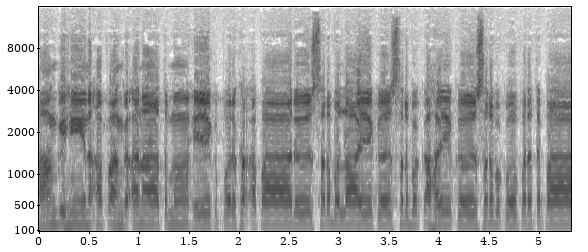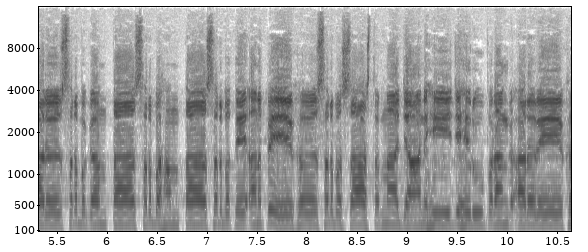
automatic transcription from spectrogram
ਅੰਗਹੀਨ ਅਭੰਗ ਅਨਾਤਮ, ਏਕ ਪੁਰਖ ਅਪਾਰ ਸਰਬ ਲਾਇਕ ਸਰਬ ਕਹਾਇਕ ਸਰਬ ਕੋ ਪ੍ਰਤਪਾਰ ਸਰਬ ਗੰਤਾ ਸਰਬ ਹੰਤਾ ਸਰਬ ਤੇ ਅਨਭੇਖ ਸਰਬ ਸ਼ਾਸਤਰ ਨਾ ਜਾਣਹੀ, ਜਿਹ ਰੂਪ ਰੰਗ ਅਰ ਰੇਖ।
